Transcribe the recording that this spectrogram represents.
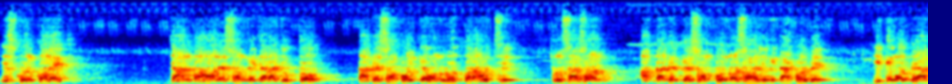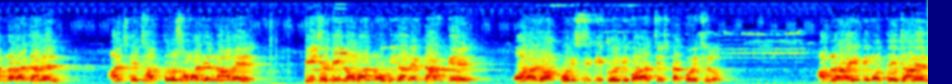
স্কুল, কলেজ, যানবাহনের সঙ্গে যারা যুক্ত তাদের সকলকে অনুরোধ করা হচ্ছে। প্রশাসন আপনাদেরকে সম্পূর্ণ সহযোগিতা করবে। ইতিমধ্যে আপনারা জানেন, আজকে ছাত্র সমাজের নামে বিজেপি নবান্ন অভিযানের ডাক দিয়ে অরাজক পরিস্থিতি তৈরি করার চেষ্টা করেছিল। আপনারা ইতিমধ্যে জানেন,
